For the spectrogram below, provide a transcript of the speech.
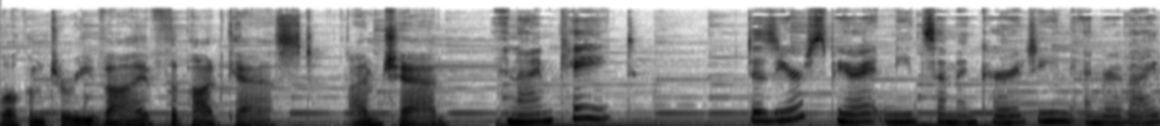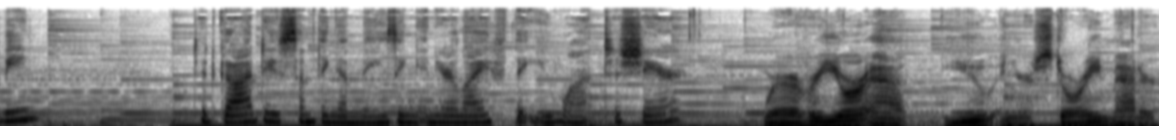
welcome to Revive the Podcast. I'm Chad. And I'm Kate. Does your spirit need some encouraging and reviving? Did God do something amazing in your life that you want to share? Wherever you're at, you and your story matter.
